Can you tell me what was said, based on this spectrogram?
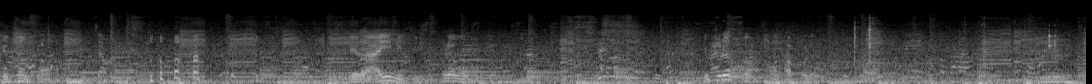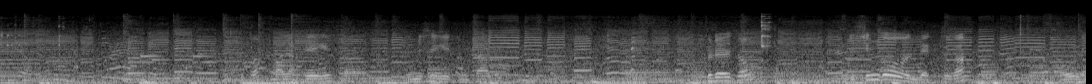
괜찮다. 이게 라임이지 뿌려 먹는 게. 뿌렸어. 어, 다 뿌렸어. 음. 어? 맞아, 그 얘기 했어. 음식이 좀 짜다. 그래서 이 싱거운 맥주가 어울려.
